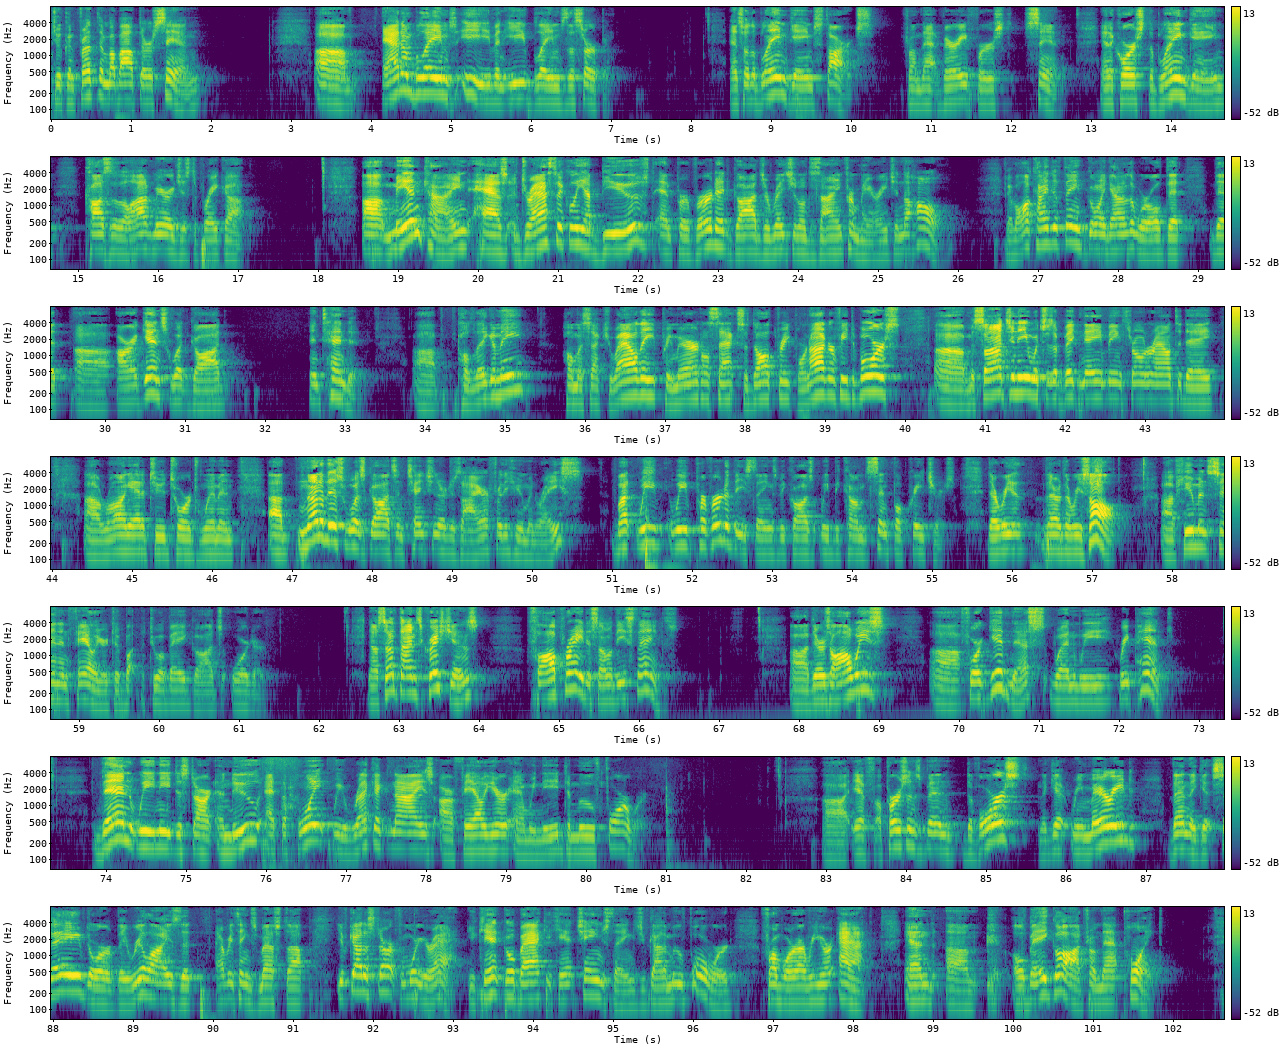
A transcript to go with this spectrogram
to confront them about their sin, um, Adam blames Eve and Eve blames the serpent. And so the blame game starts from that very first sin. And of course, the blame game causes a lot of marriages to break up. Uh, mankind has drastically abused and perverted God's original design for marriage in the home. We have all kinds of things going on in the world that, that uh, are against what God intended. Uh, polygamy, homosexuality, premarital sex, adultery, pornography, divorce, uh, misogyny, which is a big name being thrown around today, uh, wrong attitude towards women. Uh, none of this was God's intention or desire for the human race. But we, we perverted these things because we've become sinful creatures. They're, re, they're the result of human sin and failure to, to obey God's order. Now, sometimes Christians fall prey to some of these things. Uh, there's always uh, forgiveness when we repent. Then we need to start anew at the point we recognize our failure and we need to move forward. Uh, if a person's been divorced and they get remarried, then they get saved or they realize that everything's messed up, you've got to start from where you're at. You can't go back, you can't change things. You've got to move forward from wherever you're at and um, obey God from that point.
